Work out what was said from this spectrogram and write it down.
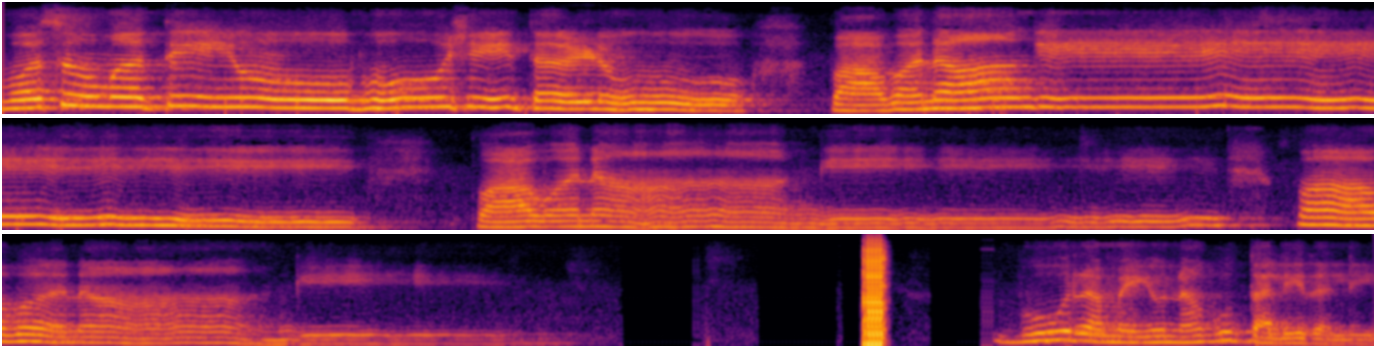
ವಸುಮತಿಯು ಭೂಷಿತಳು ಪಾವನಾಂಗಿ. ಪಾವನಾಂಗಿ ಪಾವನಾಂಗಿ. ಭೂರಮೆಯು ತಲಿರಲಿ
